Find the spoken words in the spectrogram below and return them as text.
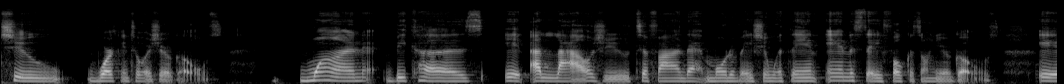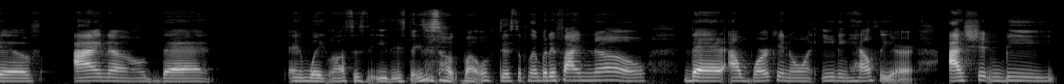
to working towards your goals. One, because it allows you to find that motivation within and to stay focused on your goals. If I know that, and weight loss is the easiest thing to talk about with discipline, but if I know that I'm working on eating healthier, I shouldn't be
